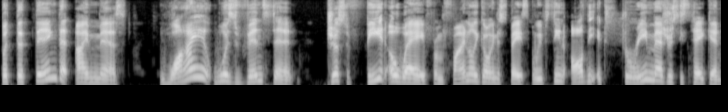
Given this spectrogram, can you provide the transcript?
but the thing that I missed, why was Vincent just feet away from finally going to space? And we've seen all the extreme measures he's taken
